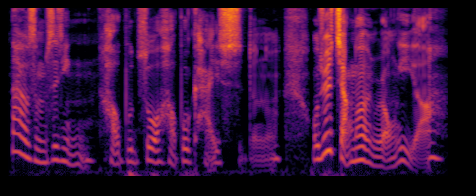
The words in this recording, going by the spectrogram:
那有什么事情好不做好不开始的呢？我觉得讲都很容易啊，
